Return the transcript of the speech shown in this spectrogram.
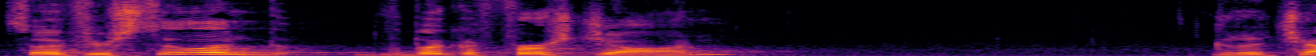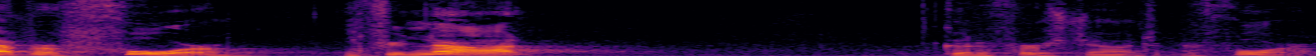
So if you're still in the book of 1 John, go to chapter 4. If you're not, go to 1 John chapter 4.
